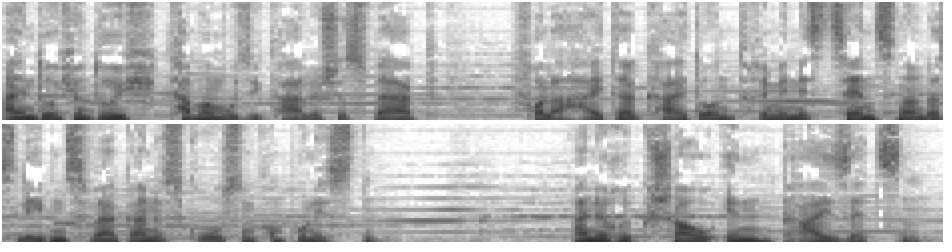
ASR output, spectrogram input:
Ein durch und durch kammermusikalisches Werk, voller Heiterkeit und Reminiszenzen an das Lebenswerk eines großen Komponisten. Eine Rückschau in drei Sätzen –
